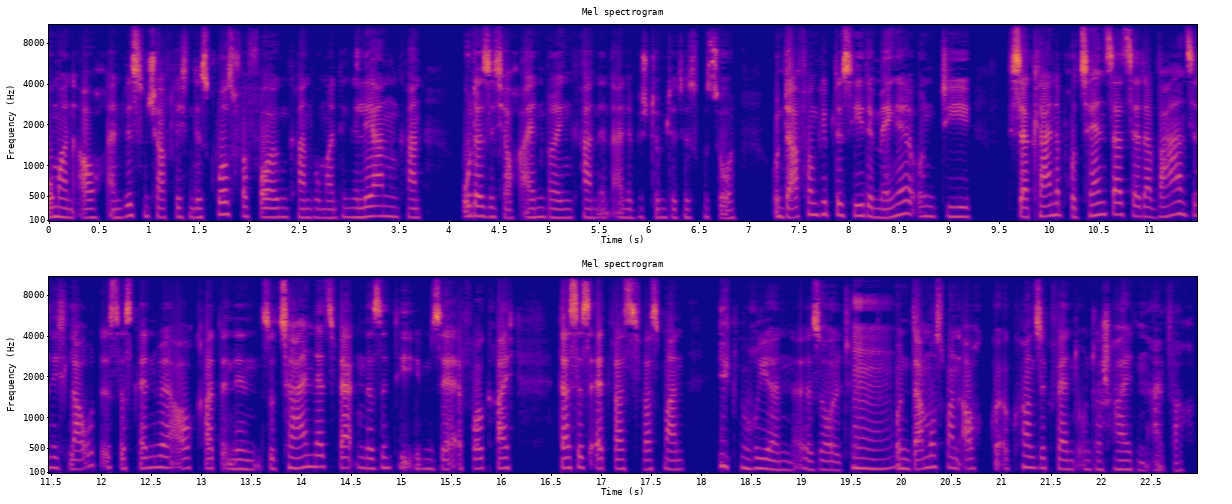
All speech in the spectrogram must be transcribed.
wo man auch einen wissenschaftlichen Diskurs verfolgen kann, wo man Dinge lernen kann oder sich auch einbringen kann in eine bestimmte Diskussion. Und davon gibt es jede Menge und die dieser kleine Prozentsatz, der da wahnsinnig laut ist, das kennen wir auch gerade in den sozialen Netzwerken, da sind die eben sehr erfolgreich. Das ist etwas, was man ignorieren äh, sollte. Mhm. Und da muss man auch konsequent unterscheiden einfach.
